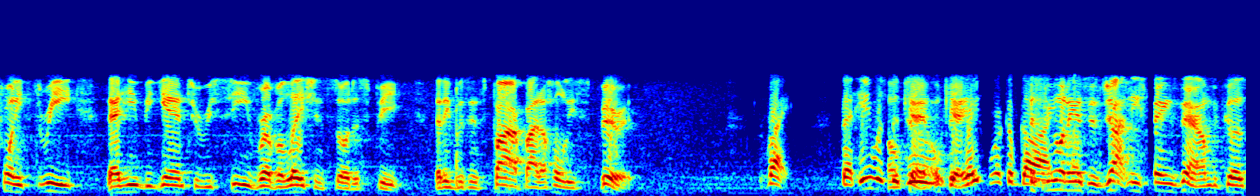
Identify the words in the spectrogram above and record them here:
twenty-three that he began to receive revelation, so to speak. That he was inspired by the Holy Spirit. right that he was to Okay, do okay. the great work of God we want to answer jotting these things down because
